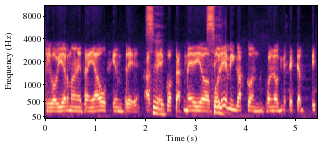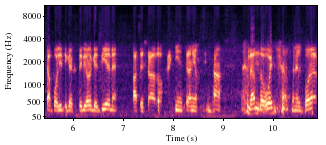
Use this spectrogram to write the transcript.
el gobierno de Netanyahu siempre hace Sí. cosas medio Sí. polémicas con, con lo que es esta, esta política exterior que tiene hace ya 12, 15 años que está dando vueltas en el poder.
